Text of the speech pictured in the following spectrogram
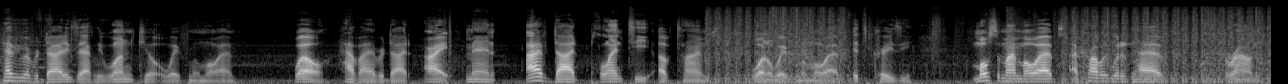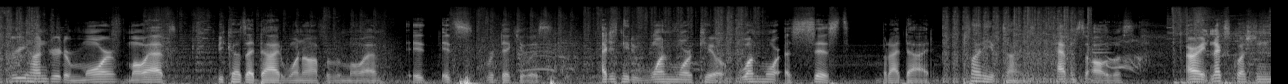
Have you ever died exactly one kill away from a Moab? Well, have I ever died? Alright, man, I've died plenty of times one away from a Moab. It's crazy. Most of my Moabs, I probably would have around 300 or more Moabs because I died one off of a Moab. It, it's ridiculous. I just needed one more kill, one more assist, but I died. Plenty of times. Happens to all of us. Alright, next question.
